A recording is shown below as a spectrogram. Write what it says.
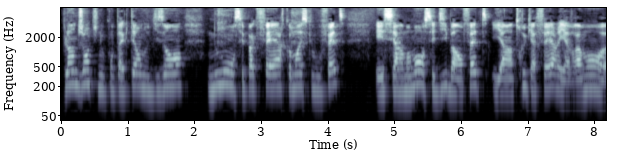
plein de gens qui nous contactaient en nous disant nous on sait pas que faire comment est-ce que vous faites? Et c'est à un moment, on s'est dit, bah en fait, il y a un truc à faire, il y a vraiment. Euh,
